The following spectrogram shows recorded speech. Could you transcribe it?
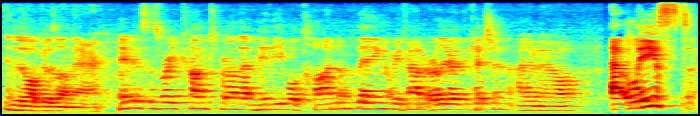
and it all goes on there. Maybe this is where you come to put on that medieval condom thing that we found earlier in the kitchen. I don't know. At least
